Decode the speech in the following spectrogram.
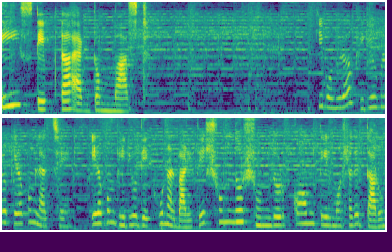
এই স্টেপটা একদম মাস্ট কি বন্ধুরা, ভিডিওগুলো কীরকম লাগছে? এরকম ভিডিও দেখুন আর বাড়িতে সুন্দর সুন্দর কম তেল মশলাতে দারুণ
